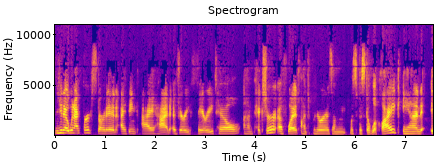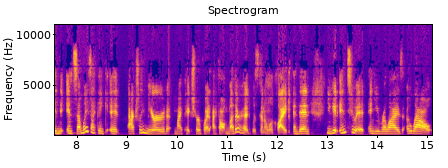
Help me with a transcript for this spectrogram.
You know, when I first started, I think I had a very fairy tale um, picture of what entrepreneurism was supposed to look like. And in, in some ways, I think it actually mirrored my picture of what I thought motherhood was going to look like. And then you get into it and you realize, oh, wow,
